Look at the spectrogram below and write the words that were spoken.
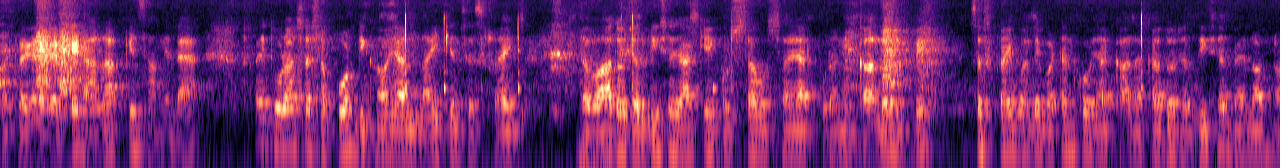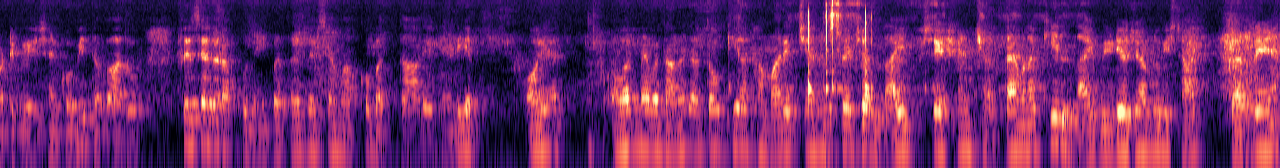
कट वगैरह करके डाला आपके सामने लाया। तो भाई थोड़ा सा सपोर्ट दिखाओ यार लाइक एंड सब्सक्राइब दबा दो जल्दी से जाके गुस्सा वुस्सा यार, पूरा निकालो उन पर सब्सक्राइब वाले बटन को यार काला कर दो जल्दी से बेल और नोटिफिकेशन को भी दबा दो। फिर से अगर आपको नहीं पता है, फिर से हम आपको बता देते हैं ठीक है और यार और मैं बताना चाहता हूँ कि यार हमारे चैनल पे जो लाइव सेशन चलता है मतलब कि लाइव वीडियो जो हम लोग स्टार्ट कर रहे हैं,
